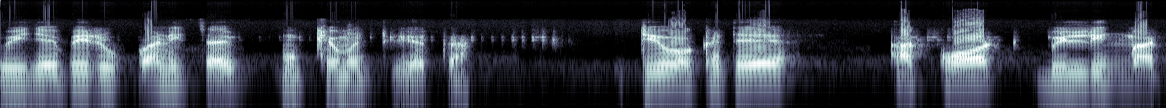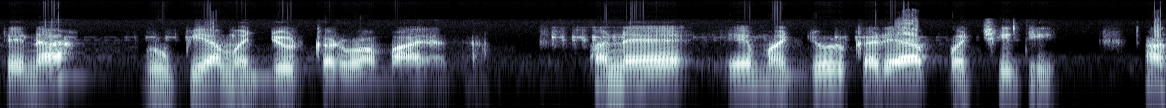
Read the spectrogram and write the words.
વિજયભાઈ રૂપાણી સાહેબ મુખ્યમંત્રી હતા. તે વખતે આ કોર્ટ બિલ્ડિંગ માટેના રૂપિયા મંજૂર કરવામાં આવ્યા હતા. અને એ મંજૂર કર્યા પછીથી આ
